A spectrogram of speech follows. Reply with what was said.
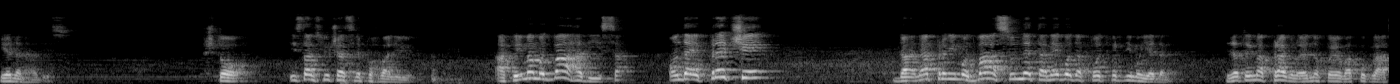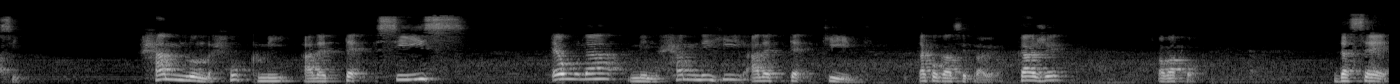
Jedan hadis. Što islamski učenjaci ne pohvaljuju. Ako imamo dva hadisa, onda je preče da napravimo dva sunneta nego da potvrdimo jedan. I zato ima pravilo jedno koje ovako glasi. Hamlul hukmi ale te'sis eula min hamlihi ale te'kid. Tako glasi pravilo. Kaže ovako. Da se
